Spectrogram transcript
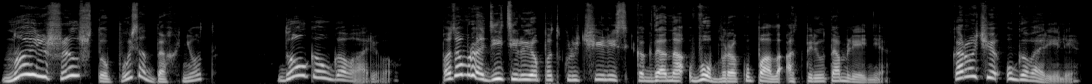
но и решил, что пусть отдохнет. Долго уговаривал. Потом родители ее подключились, когда она в обморок упала от переутомления. Короче, уговорили.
